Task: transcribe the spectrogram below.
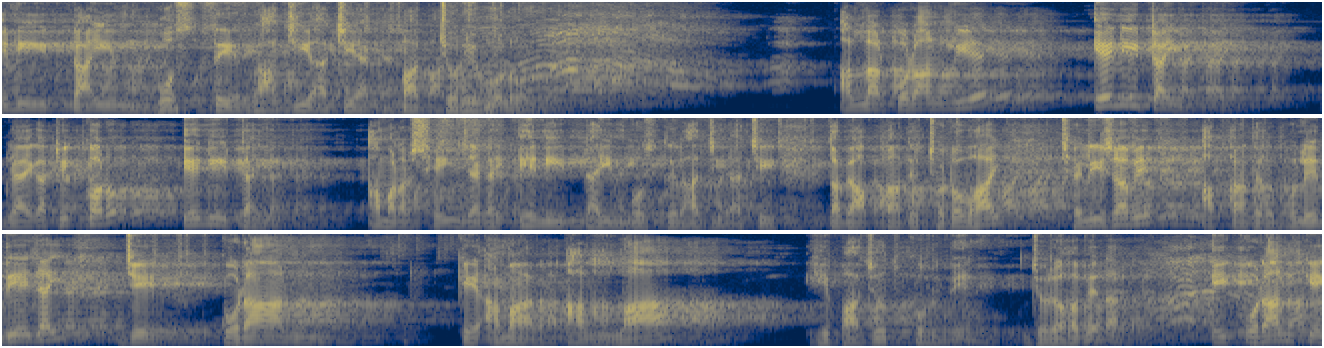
এনি টাইম বসতে রাজি আছি, একবার জোরে বলো। আল্লাহর কোরআন নিয়ে এনি টাইম জায়গা ঠিক করো এনি টাইম আমরা সেই জায়গায় এনি টাইম বসতে রাজি আছি। তবে আপনাদের ছোট ভাই, ছেলে হিসাবে আপনাদের বলে দিয়ে যাই যে কোরআনকে আমার আল্লাহ হেফাজত করবেন। জোরে হবে না? এই কোরআনকে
